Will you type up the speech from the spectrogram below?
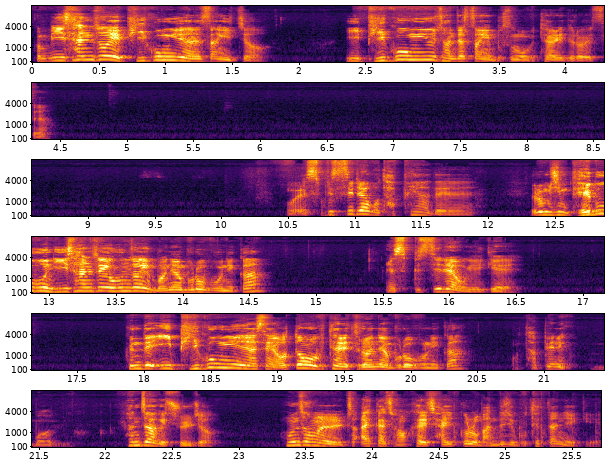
그럼 이 산소의 비공유 전자쌍 있죠. 이 비공유 전자쌍에 무슨 오비탈이 들어있어요? 뭐 sp3라고 답해야 돼. 여러분 지금 대부분 이 산소의 혼성이 뭐냐 물어보니까 sp3라고 얘기해. 근데 이 비공유 전자쌍에 어떤 오비탈이 들었냐 물어보니까 어, 답변이 뭐 현저하게 줄죠. 혼성을 아까 정확하게 자기 걸로 만들지 못했다는 얘기예요.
